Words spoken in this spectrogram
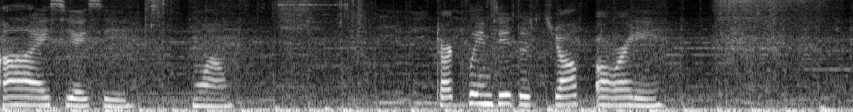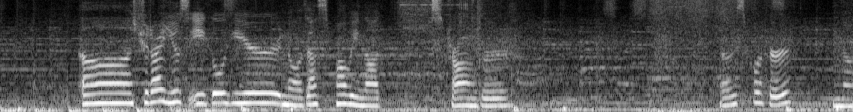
Ah, I see, I see. Wow. Dark Flame did the job already. Uh, should I use EGO here? No, that's probably not stronger. That is for her? No.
